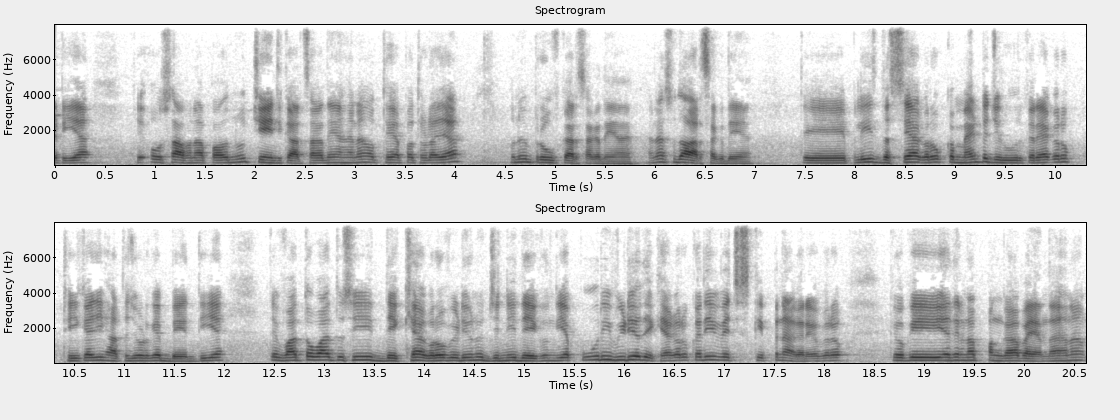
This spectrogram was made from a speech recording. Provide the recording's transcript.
ਘਟੀਆ, ਤੇ ਉਸ ਹਿਸਾਬ ਨਾਲ ਆਪਾਂ ਉਹਨੂੰ ਚੇਂਜ ਕਰ ਸਕਦੇ ਹਾਂ ਨਾ? ਉੱਥੇ ਆਪਾਂ ਥੋੜਾ ਜਿਹਾ ਉਹਨੂੰ ਇੰਪਰੂਵ ਕਰ ਸਕਦੇ ਹਾਂ ਨਾ? ਸੁਧਾਰ ਸਕਦੇ ਹਾਂ। ਤੇ ਪਲੀਜ਼ ਦੱਸਿਆ ਕਰੋ ਕਮੈਂਟ ਜ਼ਰੂਰ ਕਰਿਆ ਕਰੋ, ਠੀਕ ਹੈ ਜੀ? ਹੱਥ ਜੋੜ ਕੇ ਬੇਨਤੀ ਹੈ। ਤੇ ਵੱਧ ਤੋਂ ਵੱਧ ਤੁਸੀਂ ਦੇਖਿਆ ਕਰੋ ਵੀਡੀਓ ਨੂੰ ਜਿੰਨੀ ਦੇਖ ਹੁੰਦੀ ਹੈ, ਪੂਰੀ ਵੀਡੀਓ ਦੇਖਿਆ ਕਰੋ, ਕਦੀ ਵੀ ਵਿੱਚ ਸਕਿਪ ਨਾ ਕਰਿਓ ਕਰੋ, ਕਿਉਂਕਿ ਇਹਦੇ ਨਾਲ ਪੰਗਾ ਪੈ ਜਾਂਦਾ ਹੈ ਨਾ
